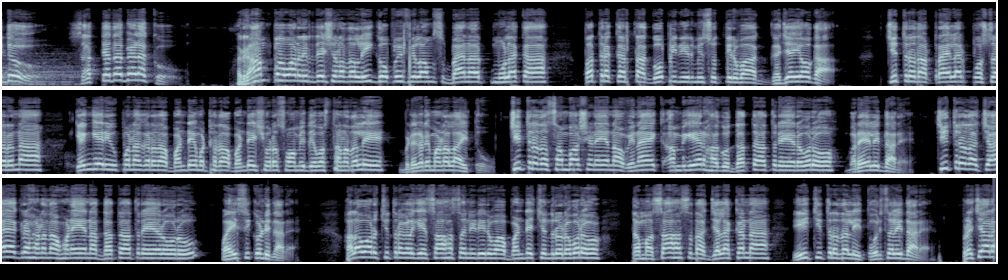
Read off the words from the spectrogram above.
ಇದು ಸತ್ಯದ ಬೆಳಕು. ರಾಮ್ ಪವರ್ ನಿರ್ದೇಶನದಲ್ಲಿ ಗೋಪಿ ಫಿಲಮ್ಸ್ ಬ್ಯಾನರ್ ಮೂಲಕ ಪತ್ರಕರ್ತ ಗೋಪಿ ನಿರ್ಮಿಸುತ್ತಿರುವ ಗಜಯೋಗ. ಚಿತ್ರದ ಟ್ರೈಲರ್ ಪೋಸ್ಟರ್ ಅನ್ನ ಕೆಂಗೇರಿ ಉಪನಗರದ ಬಂಡೆಮಠದ ಬಂಡೇಶ್ವರ ಸ್ವಾಮಿ ದೇವಸ್ಥಾನದಲ್ಲಿ ಬಿಡುಗಡೆ ಮಾಡಲಾಯಿತು. ಚಿತ್ರದ ಸಂಭಾಷಣೆಯನ್ನ ವಿನಾಯಕ್ ಅಂಬಿಗೇರ್ ಹಾಗೂ ದತ್ತಾತ್ರೇಯರವರು ಬರೆಯಲಿದ್ದಾರೆ. ಚಿತ್ರದ ಛಾಯಾಗ್ರಹಣದ ಹೊಣೆಯನ್ನ ದತ್ತಾತ್ರೇಯರವರು ವಹಿಸಿಕೊಂಡಿದ್ದಾರೆ. ಹಲವಾರು ಚಿತ್ರಗಳಿಗೆ ಸಾಹಸ ನೀಡಿರುವ ಬಂಡೆ ಚಂದ್ರರವರು ತಮ್ಮ ಸಾಹಸದ ಜಲಕನ್ನ ಈ ಚಿತ್ರದಲ್ಲಿ ತೋರಿಸಲಿದ್ದಾರೆ. ಪ್ರಚಾರ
